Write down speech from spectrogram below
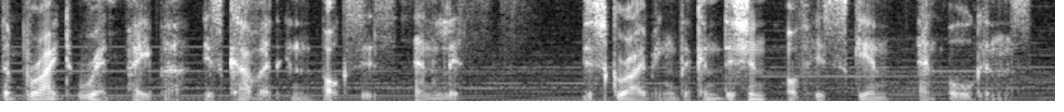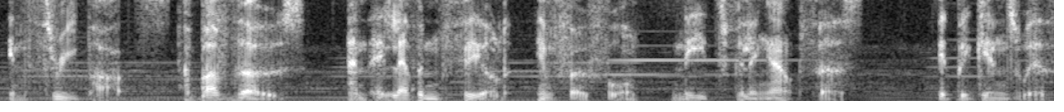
The bright red paper is covered in boxes and lists, describing the condition of his skin and organs in three parts. Above those, an 11 field info form needs filling out first. It begins with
